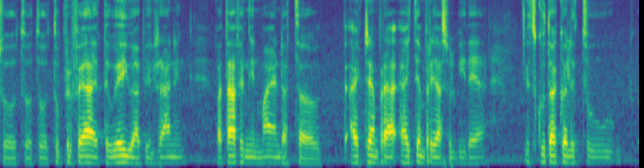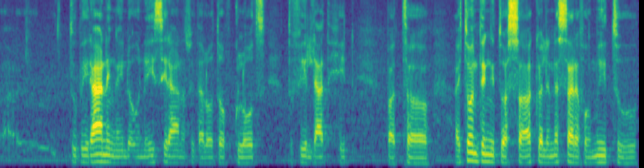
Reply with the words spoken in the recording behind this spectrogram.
to, to, to, to prepare the way you have been running, but having in mind that uh, high, temper- high temperatures will be there. It's good actually to uh, to be running in the, on easy runs with a lot of clothes to feel that heat. But uh, I don't think it was actually necessary for me to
